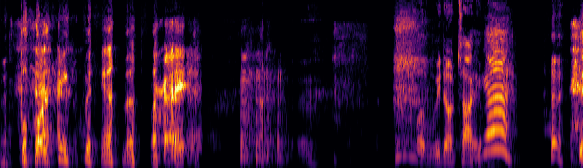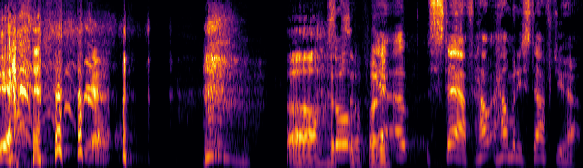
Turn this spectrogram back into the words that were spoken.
boring thing on the planet. Right. well, we don't talk like, about. Ah. yeah. yeah. Oh, that's so, so funny. Yeah, uh, staff. How how many staff do you have?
